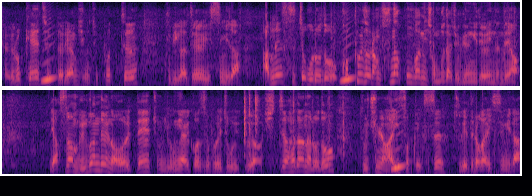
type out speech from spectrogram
자, 이렇게 잿더리 함시거치 포트 구비가 되어 있습니다. 암레스트 쪽으로도 컵홀더랑 수납 공간이 전부 다 적용이 되어 있는데요. 약수한 물건들 넣을 때 좀 용이할 것으로 보여지고 있고요. 시트 하단으로도 돌출형 아이소픽스 두 개 들어가 있습니다.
